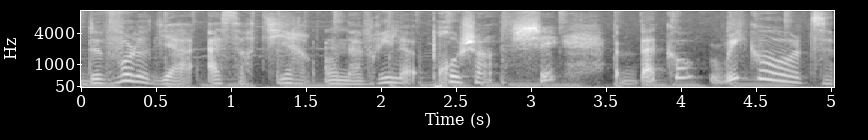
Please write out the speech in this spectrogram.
de Volodia à sortir en avril prochain chez Baco Records.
